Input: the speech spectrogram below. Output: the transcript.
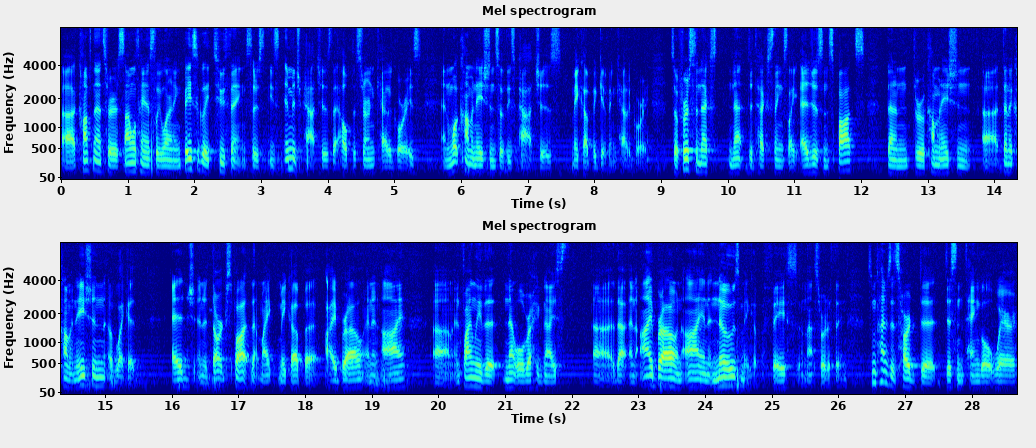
uh, ConvNets are simultaneously learning basically two things. There's these image patches that help discern categories and what combinations of these patches make up a given category. So first the next net detects things like edges and spots, then through a combination, uh, then a combination of like a edge and a dark spot that might make up an eyebrow and an eye. Um, and finally, the net will recognize uh, that an eyebrow, an eye, and a nose make up a face and that sort of thing. Sometimes it's hard to disentangle where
